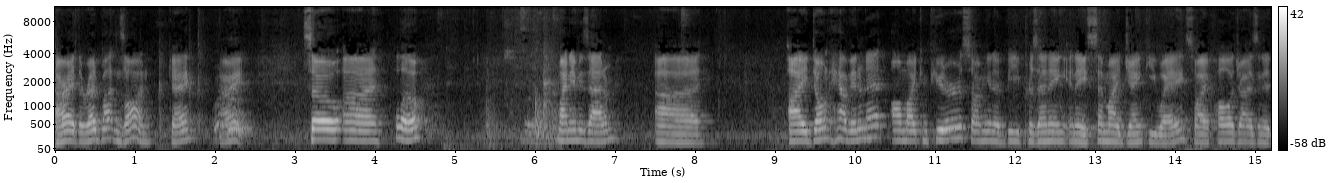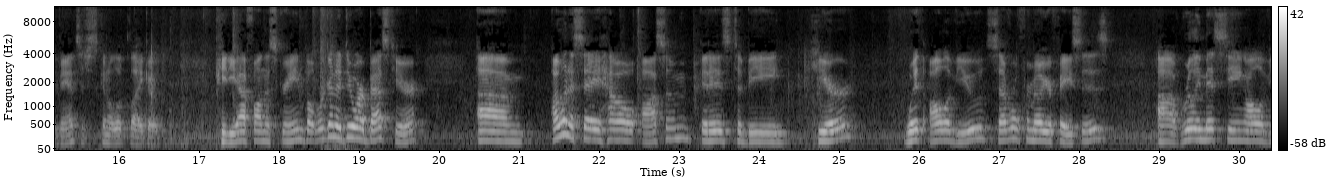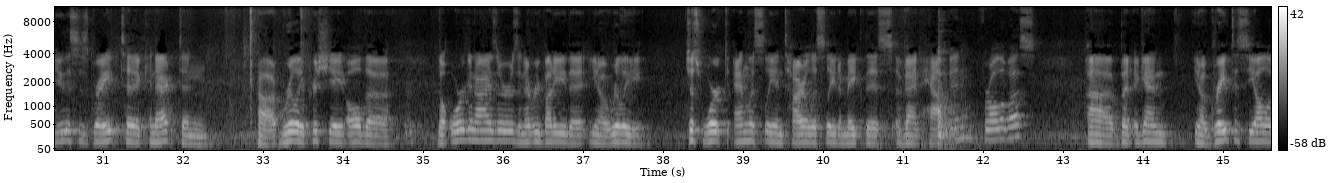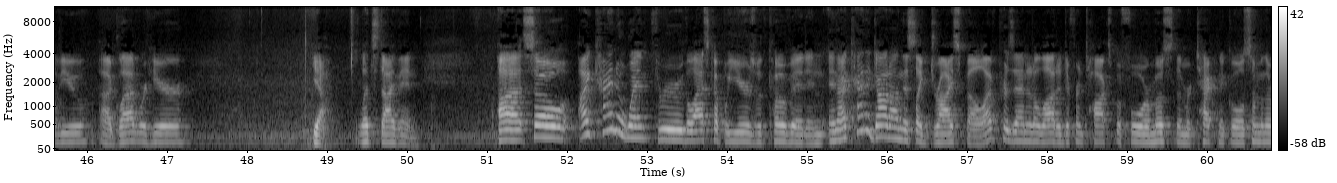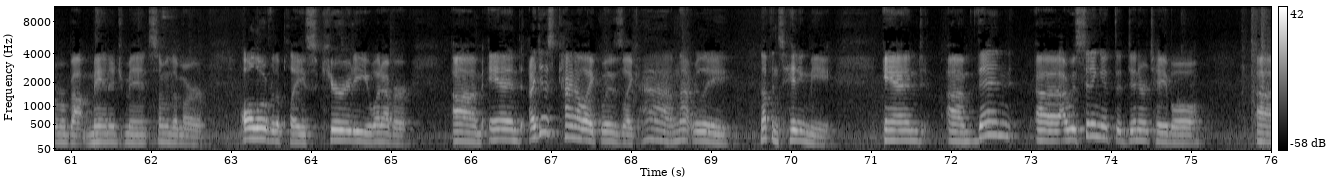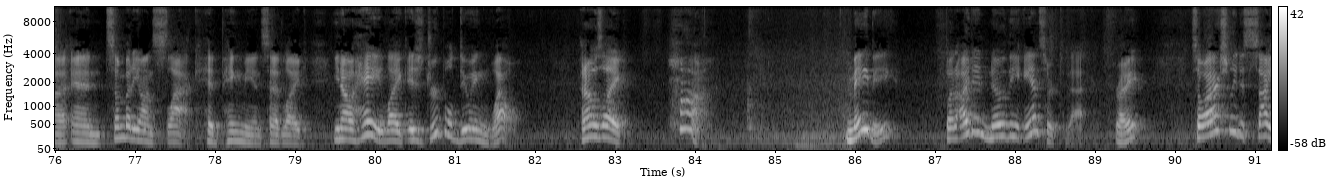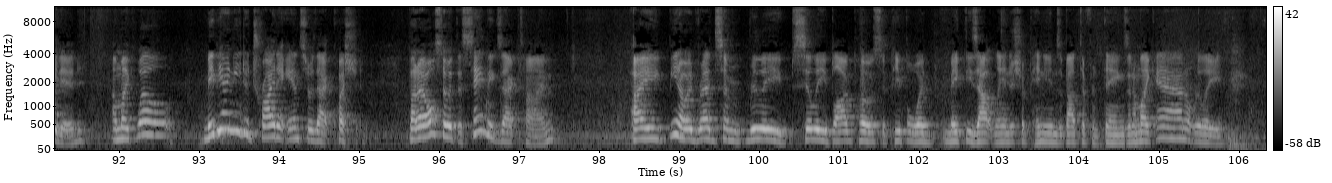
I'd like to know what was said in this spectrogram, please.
All right, the red button's on. Okay. All right. So, uh, hello. My name is Adam. Uh, I don't have internet on my computer, so I'm going to be presenting in a semi-janky way. So I apologize in advance. It's just going to look like a PDF on the screen, but we're going to do our best here. Um, I want to say how awesome it is to be here with all of you, several familiar faces. Uh, really miss seeing all of you. This is great to connect and uh, really appreciate all the the organizers and everybody that you know really just worked endlessly and tirelessly to make this event happen for all of us. Uh, but again, you know, great to see all of you. Uh, glad we're here. Yeah, let's dive in. Uh, so I kind of went through the last couple years with COVID, and, and I kind of got on this like dry spell. I've presented a lot of different talks before. Most of them are technical. Some of them are about management. Some of them are all over the place, security, whatever. Um, and I just kind of like was like, ah, I'm not really, nothing's hitting me. And um, then uh, I was sitting at the dinner table, uh, and somebody on Slack had pinged me and said like you know, hey, like, is Drupal doing well? And I was like, huh, maybe, but I didn't know the answer to that, right? So I actually decided, I'm like, well, maybe I need to try to answer that question. But I also, at the same exact time, I, you know, had read some really silly blog posts that people would make these outlandish opinions about different things, and I'm like, eh, I don't really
